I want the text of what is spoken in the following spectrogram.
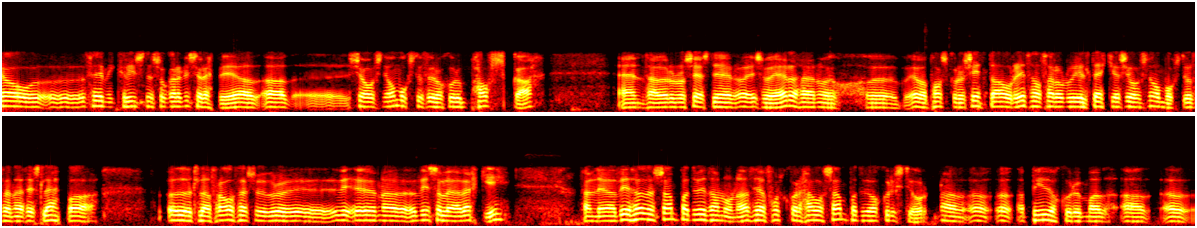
hjá uh, þeim í Grímsnes og Garnisareppi að, að uh, sjá snjóbókstur fyrir okkur um páska. En það verður að segja eins og er að það er nú ef að páskur er sint ári þá þarf hann vilt ekki að sjá snjóbókstur þannig að þeir sleppa auðvitað frá þessu vinsalega verki Þannig að við höfum samband við þá núna þegar fólk var að hafa samband við okkur í stjórn að, að, að byggja okkur um að, að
